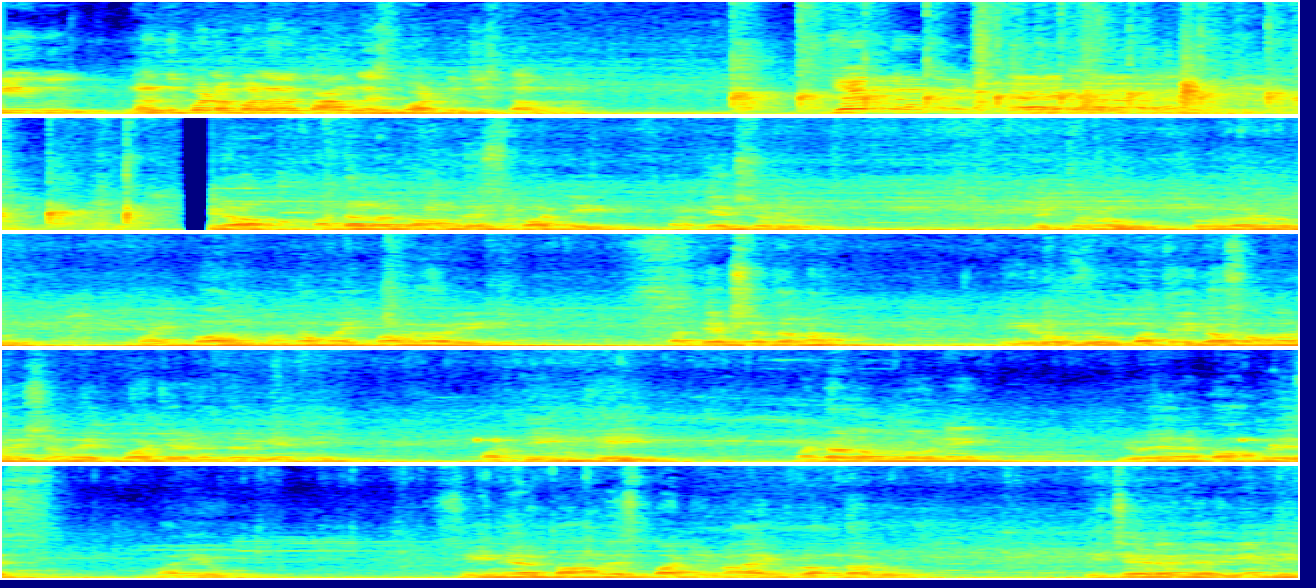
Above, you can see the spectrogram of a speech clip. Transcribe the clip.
ఈ నందిపేట మండల కాంగ్రెస్ పార్టీ నుంచి ఇస్తా ఉన్నాం. జై కాంగ్రెస్. మండల కాంగ్రెస్ పార్టీ అధ్యక్షుడు మిత్రులు సోదరుడు మైపాల్ మంద మైపాల్ గారి అధ్యక్షతన ఈరోజు పత్రికా సమావేశం ఏర్పాటు చేయడం జరిగింది. మరి దీనికి మండలంలోని యువజన కాంగ్రెస్ మరియు సీనియర్ కాంగ్రెస్ పార్టీ నాయకులు అందరూ ఇచ్చేయడం జరిగింది.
